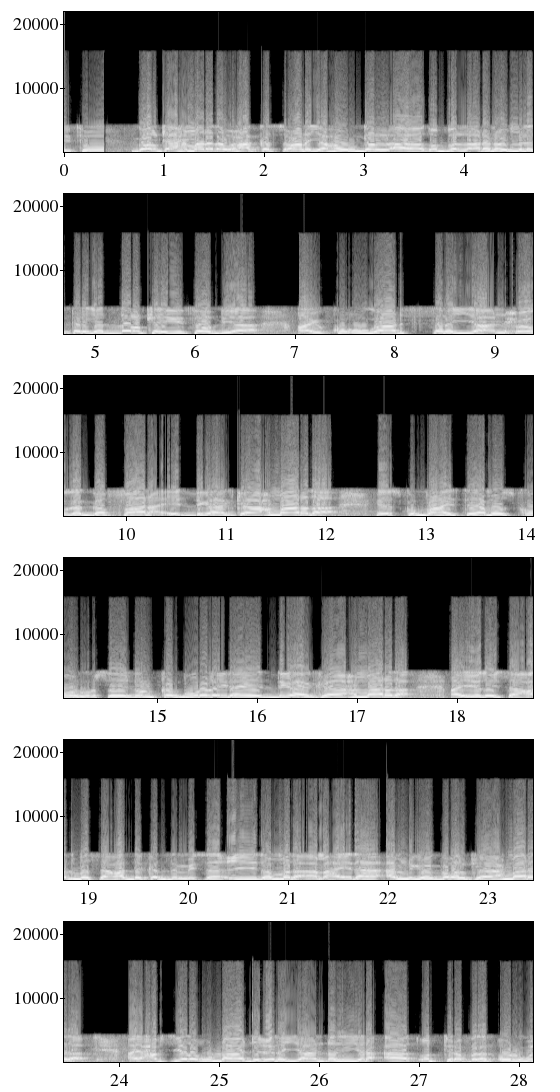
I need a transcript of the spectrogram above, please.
etoobiya gobolka axmaarada waxaa ka soconaya howlgal aad u ballaadhan oo milatariga dalka etoobiya ay ku ugaadhsanayaan xoogaga faana ee deegaanka axmaarada ee isku bahaystay ama isku urursaday dhulka buuraleyda ee deegaanka axmaarada iyadoo saacadba saacadda ka dambeysa ciidamada ama hay'adaha amniga gobolka axmaarada ay xabsiyada u dhaadhicinayaan dhalinyaro aad u tiro badan oo lagu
